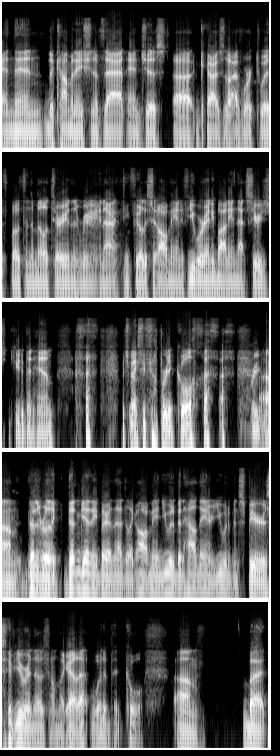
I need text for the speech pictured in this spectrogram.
and then the combination of that and just uh, guys that I've worked with, both in the military and the reenacting field, they said, "Oh man, if you were anybody in that series, you'd have been him," which yeah. makes me feel pretty cool. um, doesn't really doesn't get any better than that. They're like, "Oh man, you would have been Haldane or you would have been Spears if you were in those." I'm like, "Yeah, that would have been cool." Um, but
